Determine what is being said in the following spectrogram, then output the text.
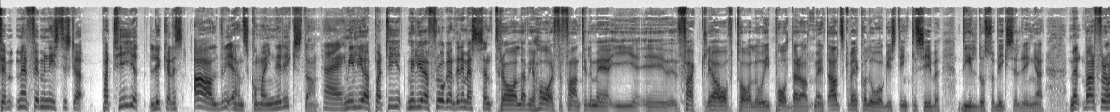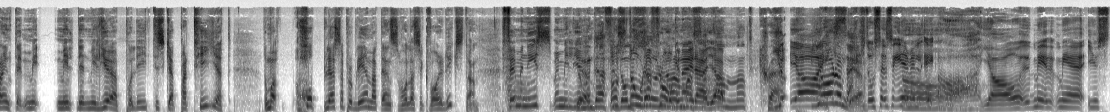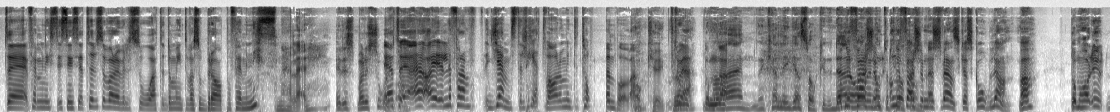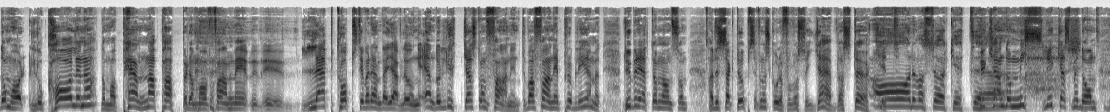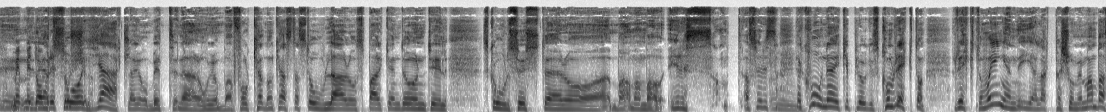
Fem, men feministiska partiet lyckades aldrig ens komma in i riksdagen. Nej. Miljöpartiet, miljöfrågan det är det mest centrala vi har för fan till och med i, i fackliga avtal och i poddar och allt möjligt. Allt ska vara ekologiskt inklusive dildos och vigselringar. Men varför har inte mi, mi, det miljöpolitiska partiet De har hopplösa problem med att ens hålla sig kvar i riksdagen. Feminism, miljö, Ja, men därför de, de stora frågorna om i det här jävla... annat crap. Ja, Ja gör de exakt det? och sen så är det väl, oh. ja och med, med just eh, Feministiskt initiativ så var det väl så att de inte var så bra på feminism heller. Är det, var det så det tror, var? eller fram, jämställdhet var de inte toppen på va? Okej, för Tror de, de, de, Nej, det kan ligga saker. Det där har ungefär vi som, något att ungefär prata som om. den svenska skolan. Va? De har, de har lokalerna, de har penna, papper, de har fan med eh, laptops till varenda jävla unge. Ändå lyckas de fan inte. Vad fan är problemet? Du berättade om någon som hade sagt upp sig från en skola för att det var så jävla stökigt. Ja, det var stökigt. Hur kan Eh, de misslyckas med, dem, med, med det de lät resurserna? så jäkla jobbigt där hon jobbade. Folk kan- de kastar stolar och sparkar en dörr till skolsyster och bara, man bara, är det sant? Alltså, är det sant? Mm. Jag kommer ihåg när jag gick i plugget så kom rektorn. Rektorn var ingen elak person men man bara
